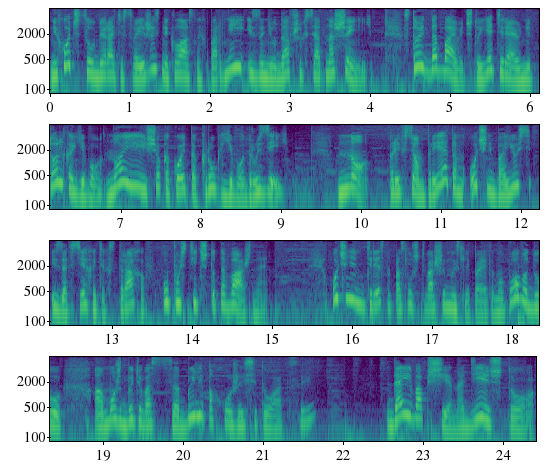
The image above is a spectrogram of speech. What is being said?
Не хочется убирать из своей жизни классных парней из-за неудавшихся отношений. Стоит добавить, что я теряю не только его, но и еще какой-то круг его друзей. Но при всем при этом очень боюсь из-за всех этих страхов упустить что-то важное. Очень интересно послушать ваши мысли по этому поводу. А, Может быть, у вас были похожие ситуации? Да и вообще, надеюсь, что,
